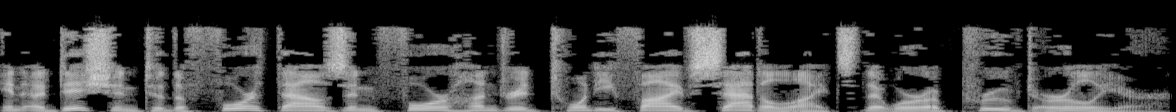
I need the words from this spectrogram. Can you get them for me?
in addition to the 4,425 satellites that were approved earlier.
